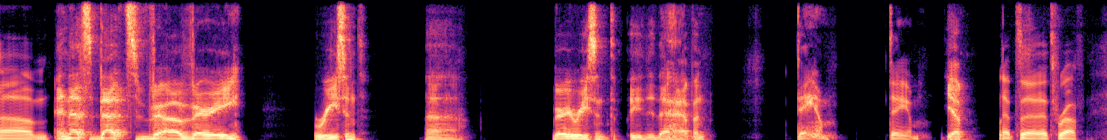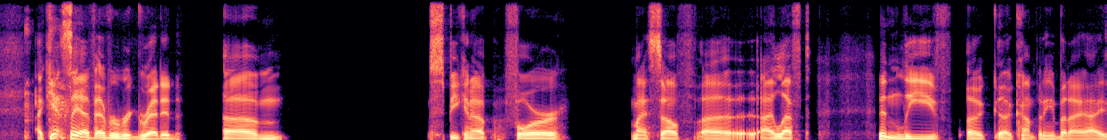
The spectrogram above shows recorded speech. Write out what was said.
Um, and that's that's v- uh, very recent. Uh, very recently did that happen. damn. Damn. Yep. That's uh that's rough. I can't say I've ever regretted um speaking up for myself. Uh, I left, didn't leave a, a company, but I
